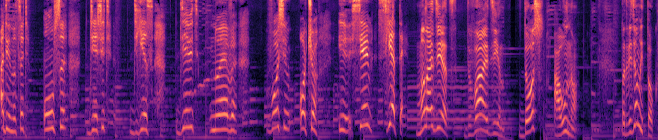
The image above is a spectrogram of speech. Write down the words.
одиннадцать. once, десять, diez, девять, nueve, восемь, ocho и семь, siete. Молодец! 2-1. Dos a uno. Подведем итог.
